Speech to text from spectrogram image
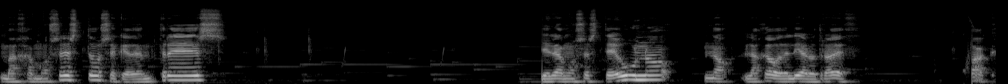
Bajamos esto, se queda en 3. Llenamos este 1. No, la acabo de liar otra vez. Fuck.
